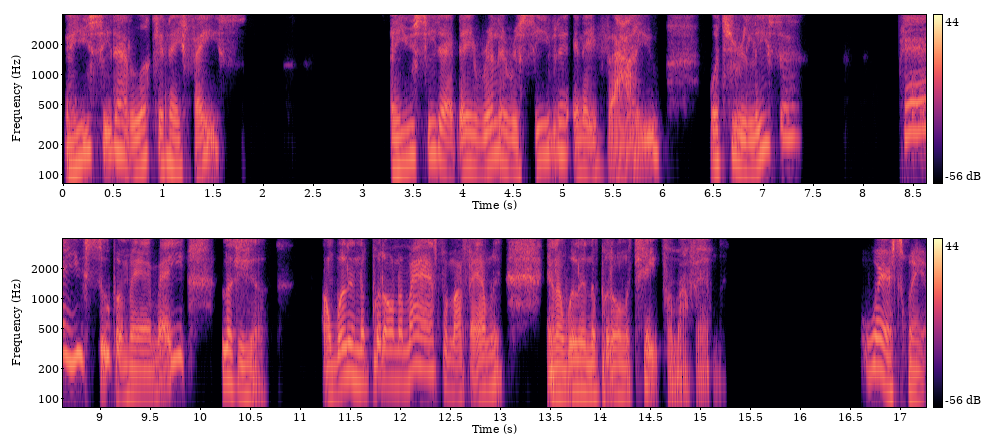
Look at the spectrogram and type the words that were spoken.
and you see that look in their face and you see that they really receiving it and they value what you're releasing, Man, you Superman, man. You look at here. I'm willing to put on a mask for my family, and I'm willing to put on a cape for my family. Where's Sway?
